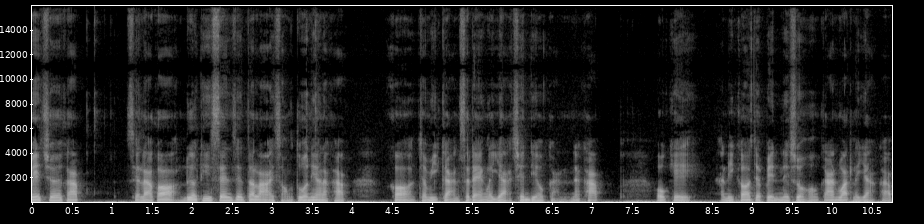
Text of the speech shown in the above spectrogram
Measure ครับ เสร็จแล้วก็เลือกที่เส้น Center Line 2 ตัวนี้แหละครับ ก็จะมีการแสดงระยะเช่นเดียวกันนะครับ โอเค อันนี้ก็จะเป็นในส่วนของการวัดระยะครับ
